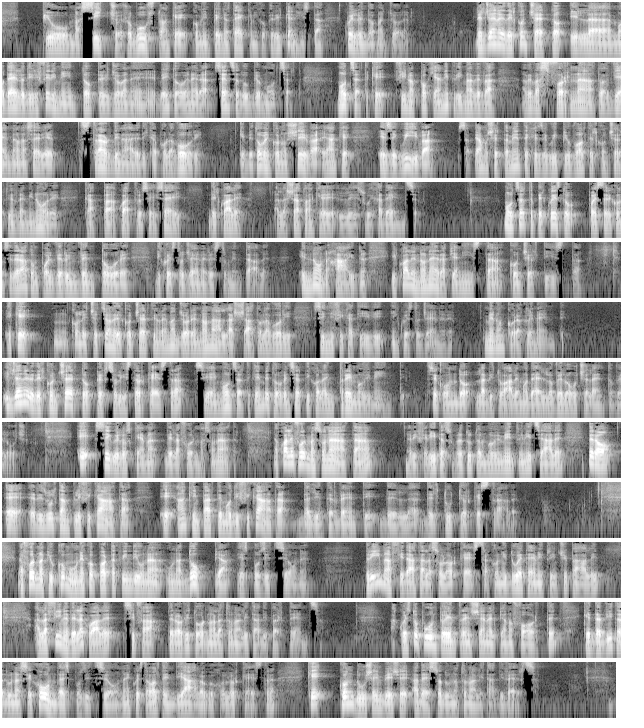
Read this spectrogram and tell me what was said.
più massiccio e robusto anche come impegno tecnico per il pianista, quello in Do maggiore. Nel genere del concerto il modello di riferimento per il giovane Beethoven era senza dubbio Mozart. Mozart che fino a pochi anni prima aveva, aveva sfornato a Vienna una serie straordinaria di capolavori che Beethoven conosceva e anche eseguiva. Sappiamo certamente che eseguì più volte il concerto in Re minore, K466, del quale ha lasciato anche le sue cadenze. Mozart per questo può essere considerato un po' il vero inventore di questo genere strumentale e non Haydn, il quale non era pianista, concertista e che con l'eccezione del concerto in Re maggiore, non ha lasciato lavori significativi in questo genere, meno ancora Clementi. Il genere del concerto per solista e orchestra, sia in Mozart che in Beethoven, si articola in tre movimenti, secondo l'abituale modello veloce, lento, veloce, e segue lo schema della forma sonata, la quale forma sonata, riferita soprattutto al movimento iniziale, però è, risulta amplificata e anche in parte modificata dagli interventi del, del tutti orchestrale. La forma più comune comporta quindi una, una doppia esposizione, prima affidata alla sola orchestra con i due temi principali, alla fine della quale si fa però ritorno alla tonalità di partenza. A questo punto entra in scena il pianoforte che dà vita ad una seconda esposizione, questa volta in dialogo con l'orchestra, che conduce invece adesso ad una tonalità diversa.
